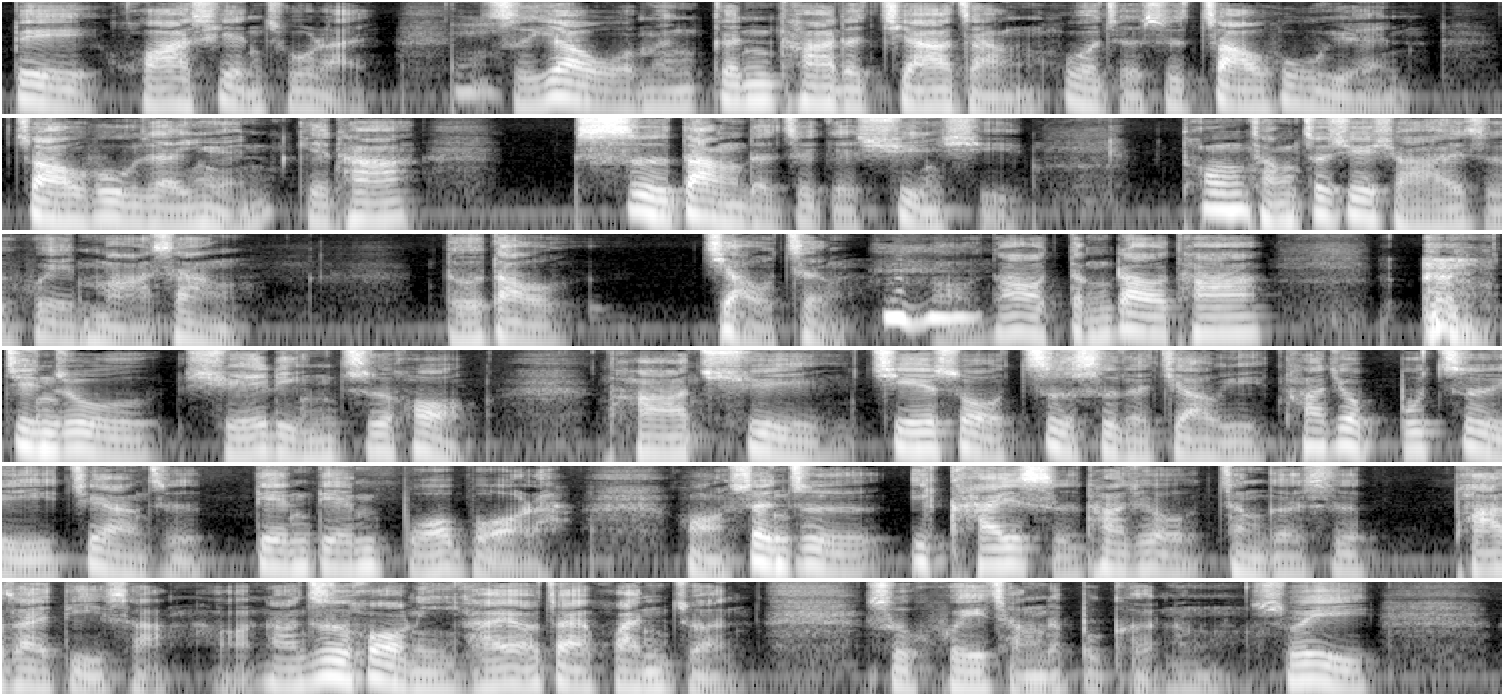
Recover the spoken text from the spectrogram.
被发现出来，只要我们跟他的家长或者是照护员、照护人员给他适当的这个讯息，通常这些小孩子会马上得到校正，哦，然后等到他 进入学龄之后。他去接受知识的教育，他就不至于这样子颠颠簸簸了哦，甚至一开始他就整个是趴在地上啊，那日后你还要再翻转，是非常的不可能。所以，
